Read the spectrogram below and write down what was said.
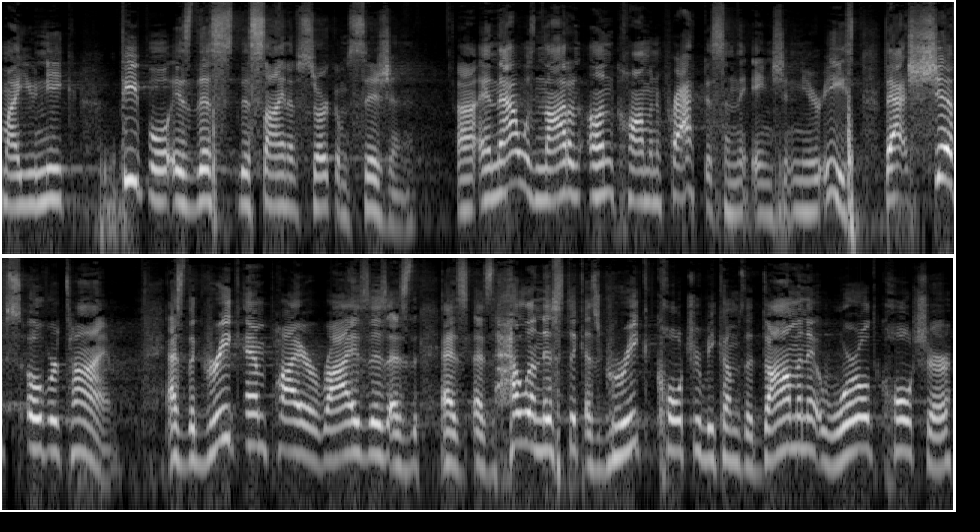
my unique people is this, this sign of circumcision. Uh, and that was not an uncommon practice in the ancient Near East. That shifts over time. As the Greek Empire rises, as, as, as Hellenistic, as Greek culture becomes the dominant world culture,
